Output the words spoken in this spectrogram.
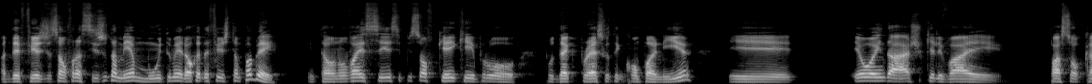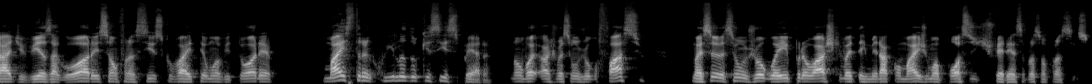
a defesa de São Francisco também é muito melhor que a defesa de Tampa Bay. Então não vai ser esse piece of cake aí pro, pro Dak Prescott em companhia. E eu ainda acho que ele vai paçocar de vez agora e São Francisco vai ter uma vitória mais tranquila do que se espera. Não vai, acho que vai ser um jogo fácil, mas vai ser um jogo aí para eu acho que vai terminar com mais de uma posse de diferença para São Francisco.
